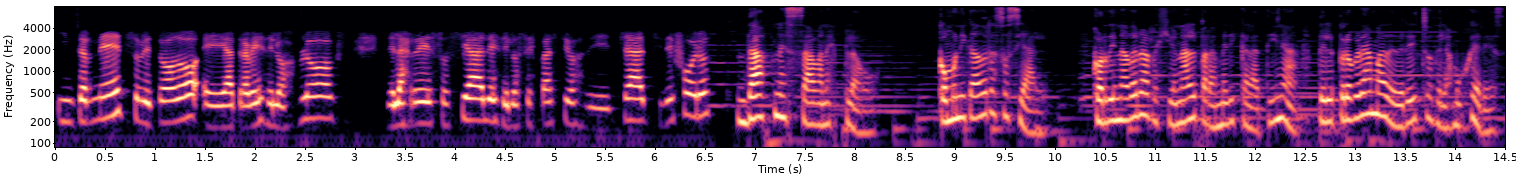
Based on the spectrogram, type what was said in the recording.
Internet, sobre todo eh, a través de los blogs, de las redes sociales, de los espacios de chats y de foros. Daphne Saban Splow, comunicadora social, coordinadora regional para América Latina del Programa de Derechos de las Mujeres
